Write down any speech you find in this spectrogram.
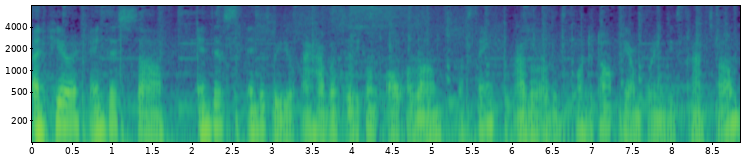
And here in this uh, in this in this video I have a silicone all around the sink as well as the countertop. Here I'm putting these clamps down.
